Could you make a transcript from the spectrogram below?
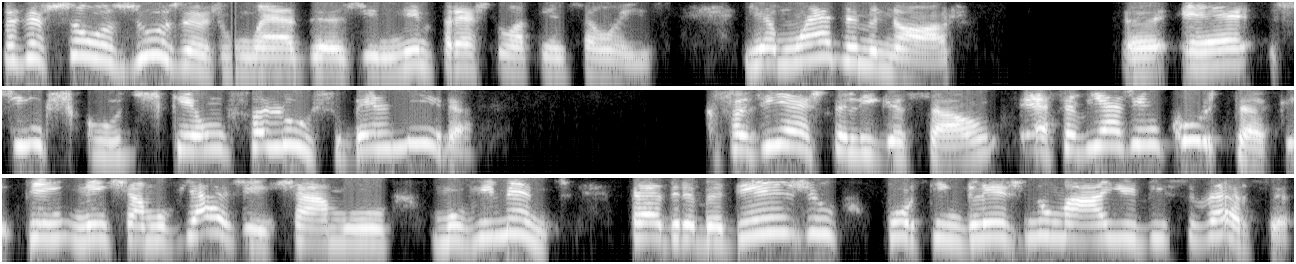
Mas as pessoas usam as moedas e nem prestam atenção a isso. E a moeda menor uh, é cinco escudos, que é um falucho, Belmira que fazia esta ligação, essa viagem curta, que tem, nem chamo viagem, chamo movimento. Pedra Badejo, Porto Inglês no Maio e vice-versa,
